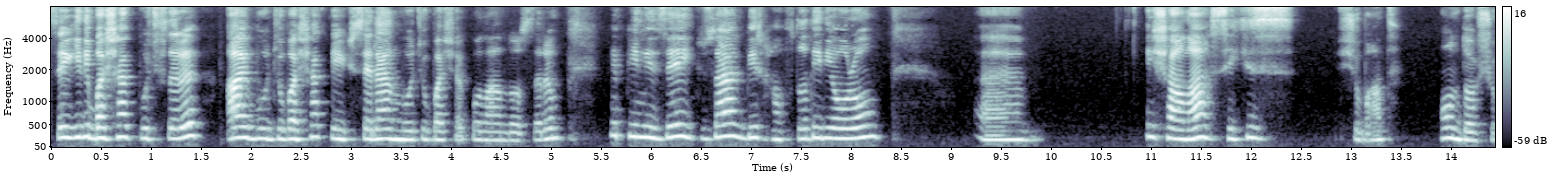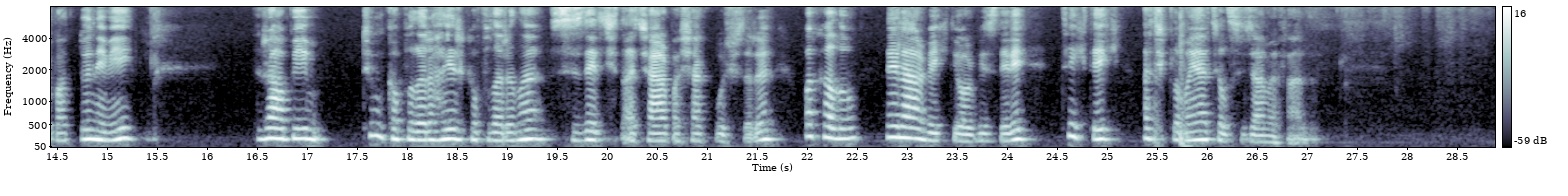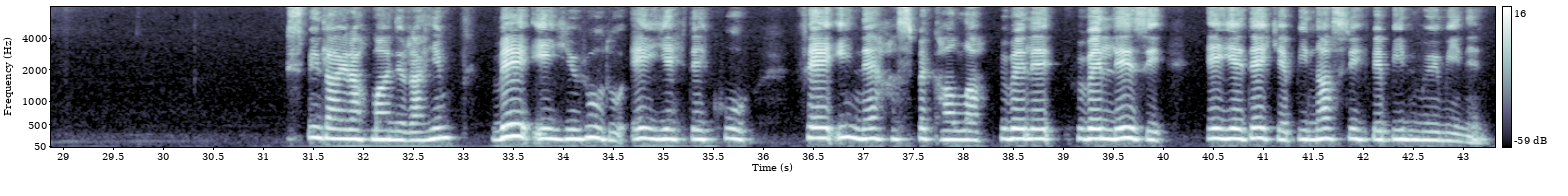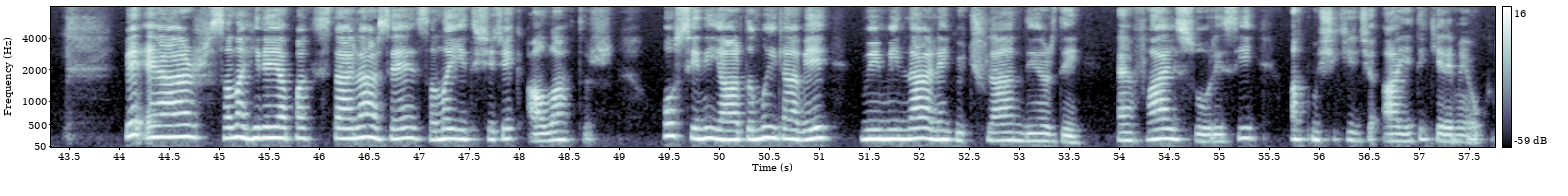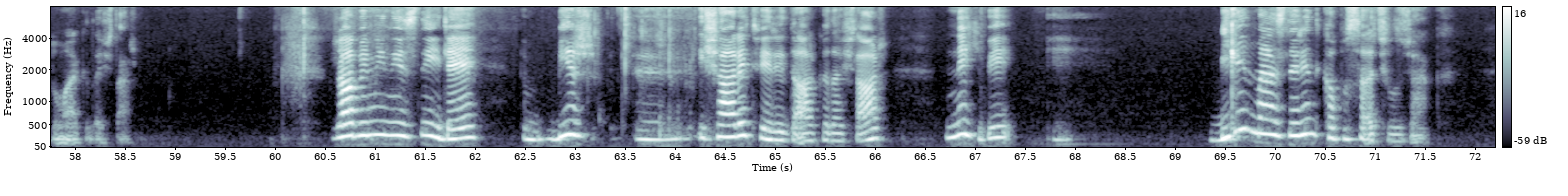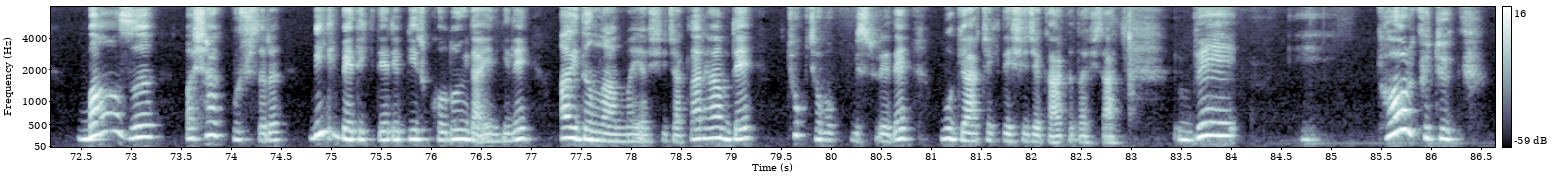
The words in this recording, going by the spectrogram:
Sevgili Başak Burçları, Ay Burcu Başak ve Yükselen Burcu Başak olan dostlarım. Hepinize güzel bir hafta diliyorum. Ee, inşallah 8 Şubat, 14 Şubat dönemi Rabbim tüm kapıları, hayır kapılarını sizler için açar Başak Burçları. Bakalım neler bekliyor bizleri tek tek açıklamaya çalışacağım efendim. Bismillahirrahmanirrahim. Ve iyyurudu ey yehdeku fe inne hasbekallah hüvele hüvellezi eyyedeke bin nasrih ve bil müminin. Ve eğer sana hile yapmak isterlerse sana yetişecek Allah'tır. O seni yardımıyla ve müminlerle güçlendirdi. Enfal suresi 62. ayeti kerimeyi okudum arkadaşlar. Rabbimin izniyle bir e, işaret verildi arkadaşlar. Ne gibi? E, bilinmezlerin kapısı açılacak. Bazı Başak burçları bilmedikleri bir konuyla ilgili aydınlanma yaşayacaklar. Hem de çok çabuk bir sürede bu gerçekleşecek arkadaşlar. Ve e, kör kütük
